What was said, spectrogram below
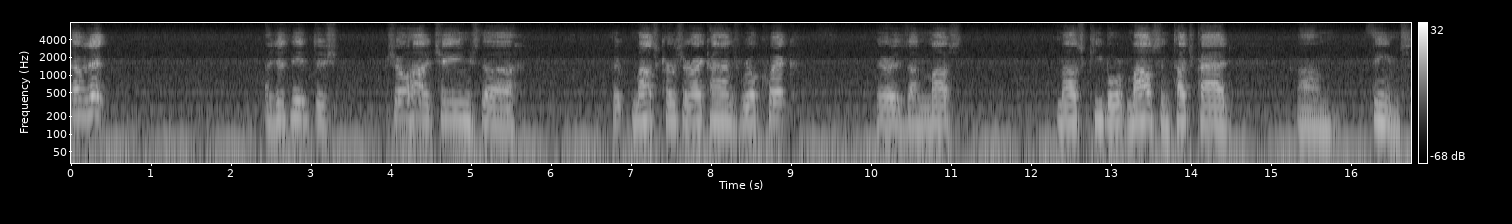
That was it. I just need to sh show how to change the, the mouse cursor icons real quick. There is on mouse, mouse keyboard, mouse and touchpad um, themes.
